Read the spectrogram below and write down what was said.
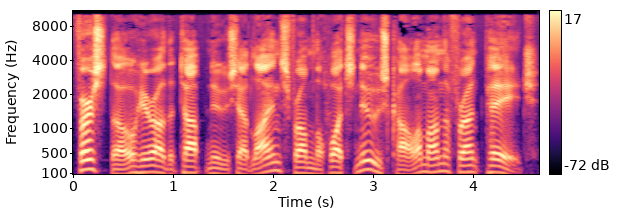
First, though, here are the top news headlines from the What's News column on the front page.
